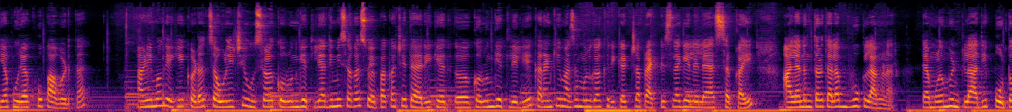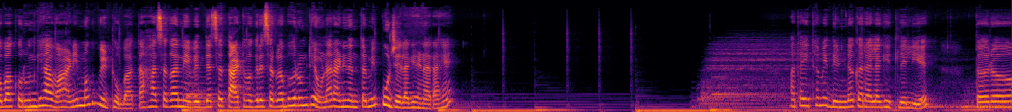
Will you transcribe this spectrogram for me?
या पुऱ्या खूप आवडतात. आणि मग एकीकडं चवळीची उसळ करून घेतली. आधी मी सगळं स्वयंपाकाची तयारी के करून घेतलेली आहे. कारण की माझा मुलगा क्रिकेटच्या प्रॅक्टिसला गेलेला आहे आज सकाळी. आल्यानंतर त्याला भूक लागणार. त्यामुळं म्हटलं आधी पोटोबा करून घ्यावा आणि मग विठोबा. आता हा सगळा नैवेद्याचं ताट वगैरे सगळं भरून ठेवणार आणि नंतर मी पूजेला घेणार आहे. आता इथं मी दिंड करायला घेतलेली आहेत. तर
